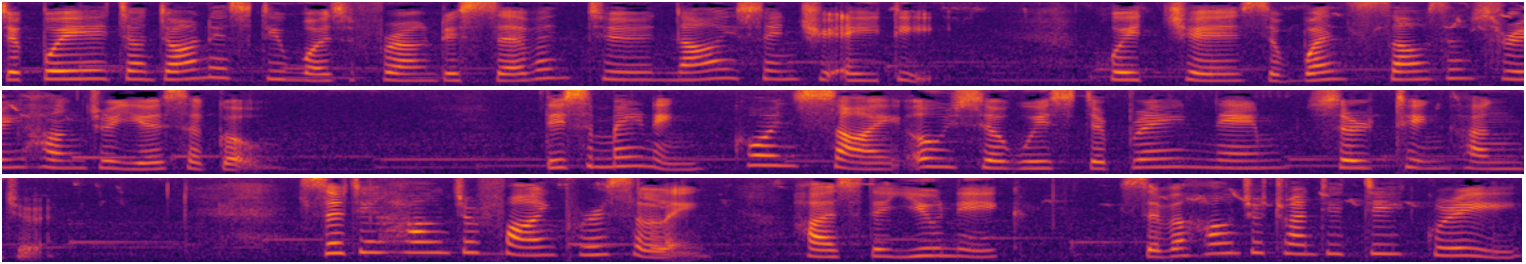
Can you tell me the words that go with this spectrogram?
The Guizhou dynasty was from the 7th to 9th century AD which is 1,300 years ago. This meaning coincides also with the brand name 1300. 1300 fine porcelain has the unique 720 degree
